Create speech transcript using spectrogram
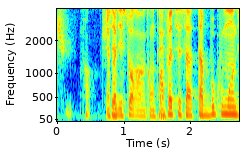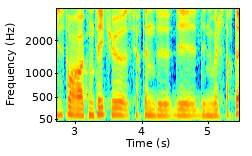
tu, enfin, tu sais- pas d'histoire à raconter. en fait, c'est ça. Tu as beaucoup moins d'histoires à raconter que certaines de- des, des nouvelles startups.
